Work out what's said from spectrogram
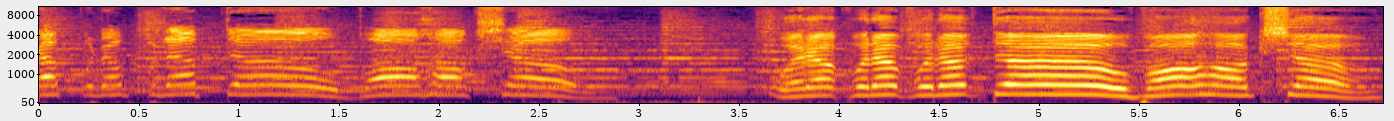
up, what up, what up, though? Ball Hawk Show. What up, what up, what up, though? Ball Hawk Show.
